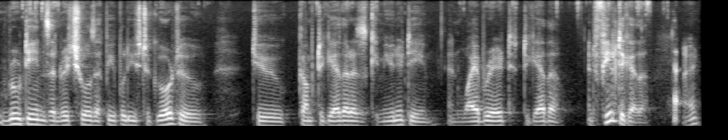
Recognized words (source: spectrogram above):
routines and rituals that people used to go to to come together as a community and vibrate together and feel together, right?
